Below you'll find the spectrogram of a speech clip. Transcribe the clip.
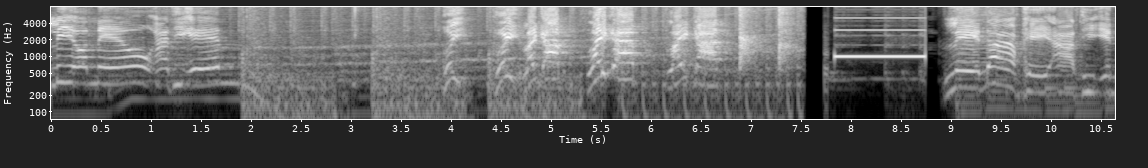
เลโอเนล RTN เฮ้ย เฮ้ยไลกาดไลกาดไลกาด เ a ด a r Pay RTN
